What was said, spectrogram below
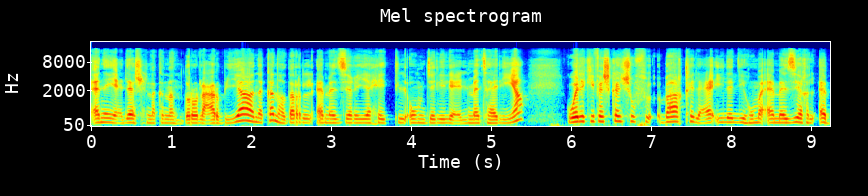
أنا علاش حنا كنا نهضروا العربية؟ أنا كنهضر الامازيغيه حيت الأم ديالي اللي علمتها ليا. ولكن فاش كنشوف باقي العائلة اللي هما أمازيغ الأب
